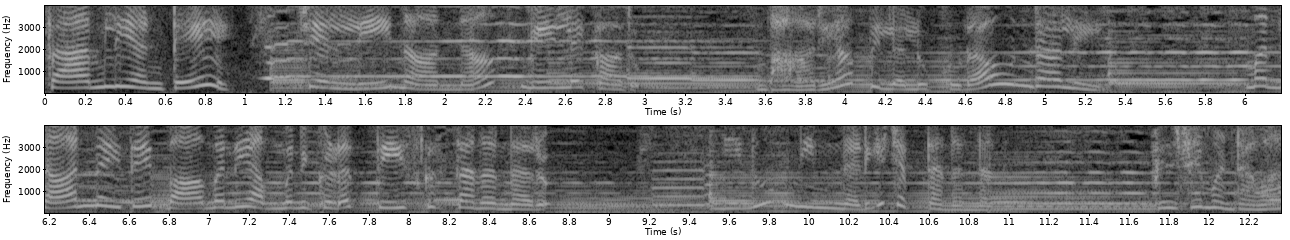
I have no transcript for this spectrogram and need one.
ఫ్యామిలీ అంటే చెల్లి నాన్న వీళ్ళే కాదు. భార్య పిల్లలు కూడా ఉండాలి. మా నాన్న అయితే బామని అమ్మని కూడా తీసుకొస్తానన్నారు. నేను నిన్ను అడిగి చెప్తానన్నాను. పిలిచేయమంటావా?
